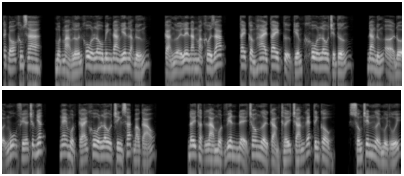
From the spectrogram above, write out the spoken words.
Cách đó không xa, một mảng lớn khô lâu binh đang yên lặng đứng, cả người lên ăn mặc khôi giáp, tay cầm hai tay cự kiếm khô lâu chiến tướng, đang đứng ở đội ngũ phía trước nhất, nghe một cái khô lâu trinh sát báo cáo. Đây thật là một viên để cho người cảm thấy chán ghét tinh cầu, sống trên người mùi thúi,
